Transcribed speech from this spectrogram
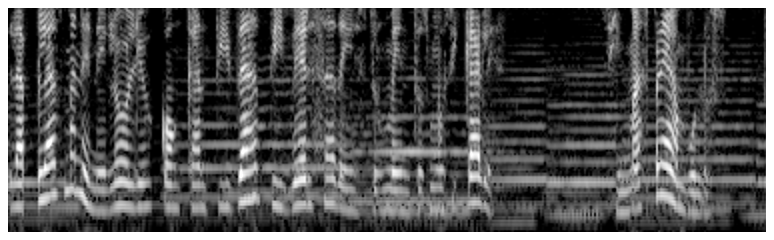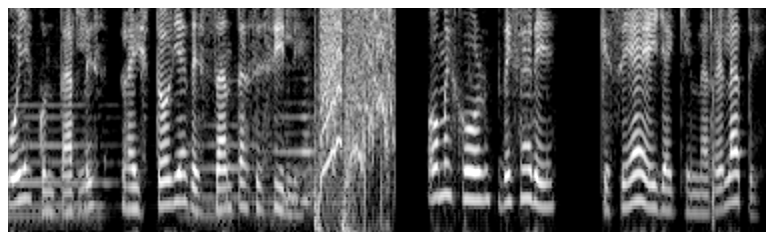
la plasman en el óleo con cantidad diversa de instrumentos musicales. Sin más preámbulos, voy a contarles la historia de Santa Cecilia. O mejor, dejaré que sea ella quien la relate.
